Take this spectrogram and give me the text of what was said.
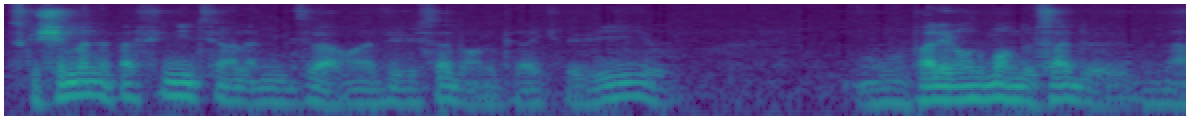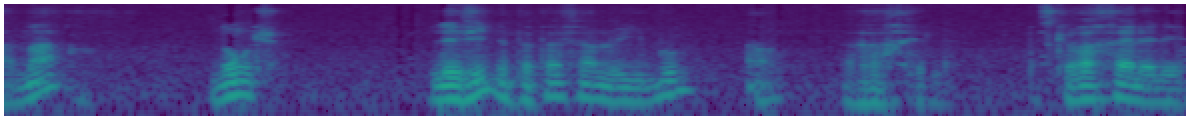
Parce que Shimon n'a pas fini de faire la mitzvah, on avait vu ça dans le Péric Lévi, on parlait longuement de ça de Mahamar. Donc, Lévi ne peut pas faire le hiboum Rachel. Parce que Rachel, elle est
